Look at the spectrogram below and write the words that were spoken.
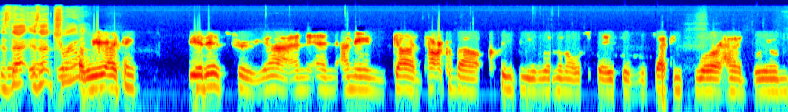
Is that is that true? We, I think it is true. Yeah, and and I mean, God, talk about creepy liminal spaces. The second floor had rooms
